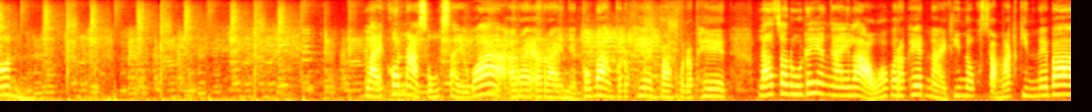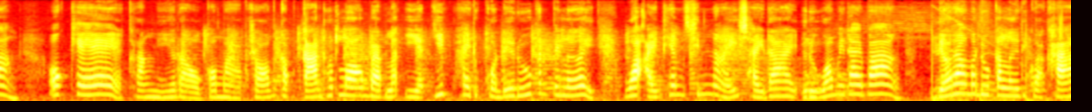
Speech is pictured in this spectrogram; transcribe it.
อน หลายคนอาจสงสัยว่าอะไรอะไรๆเนี่ยก็บางประเภทบางประเภท แล้วจะรู้ได้ยังไงล่ะว่าประเภทไหนที่นกสามารถกินได้บ้าง โอเค ครั้งนี้เราก็มาพร้อมกับการทดลองแบบละเอียดยิบให้ทุกคนได้รู้กันไปเลย ว่าไอเทมชิ้นไหนใช้ได้หรือว่าไม่ได้บ้าง เดี๋ยวเรามาดูกันเลยดีกว่าค่ะ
